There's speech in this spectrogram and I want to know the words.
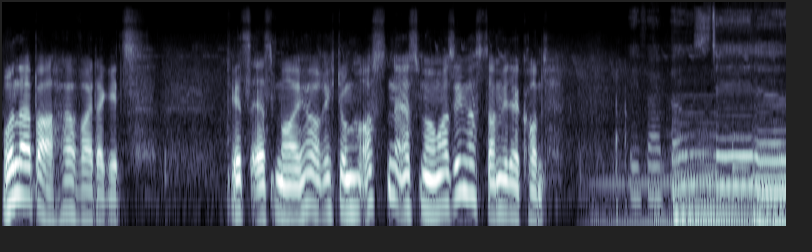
Wunderbar, ja, weiter geht's. Jetzt erstmal ja, Richtung Osten, erstmal mal sehen, was dann wieder kommt. If I posted a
